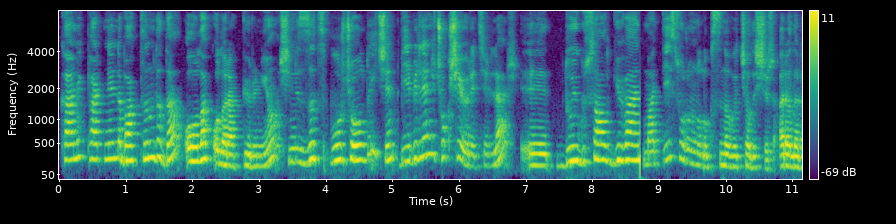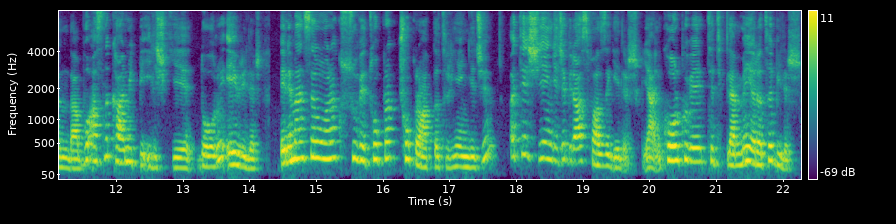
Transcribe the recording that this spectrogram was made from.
Karmik partnerine baktığımda da oğlak olarak görünüyor. Şimdi zıt burç olduğu için birbirlerine çok şey öğretirler. E, duygusal güven, maddi sorumluluk sınavı çalışır aralarında. Bu aslında karmik bir ilişkiye doğru evrilir. Elementsel olarak su ve toprak çok rahatlatır yengeci. Ateş yengece biraz fazla gelir. Yani korku ve tetiklenme yaratabilir.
